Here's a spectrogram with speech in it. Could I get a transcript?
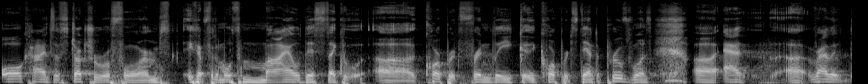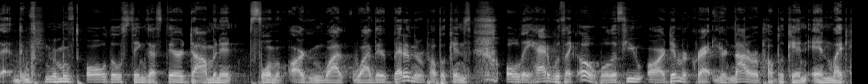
all kinds of structural reforms, except for the most mildest, like uh, corporate friendly, corporate stamp approved ones, uh, at, uh, rather removed all those things as their dominant form of arguing why why they're better than Republicans. All they had was like, oh well, if you are a Democrat, you're not a Republican, and like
